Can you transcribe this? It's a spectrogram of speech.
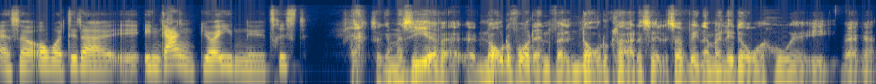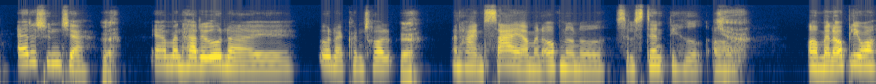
altså over det, der øh, engang gjorde en øh, trist. Så kan man sige, at når du får et anfald, når du klarer det selv, så vinder man lidt over HAE hver gang. Ja, det synes jeg. Ja. Ja, man har det under, øh, under kontrol. Ja. Man har en sejr, man opnår noget selvstændighed, og, ja. og man oplever,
